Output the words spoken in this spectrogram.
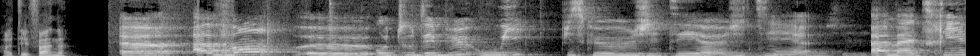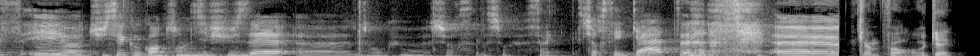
à tes fans? Avant, au tout début, oui, puisque j'étais j'étais amatrice et tu sais que quand on diffusait donc sur, sur, sur, sur C4. Camfort, ok.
